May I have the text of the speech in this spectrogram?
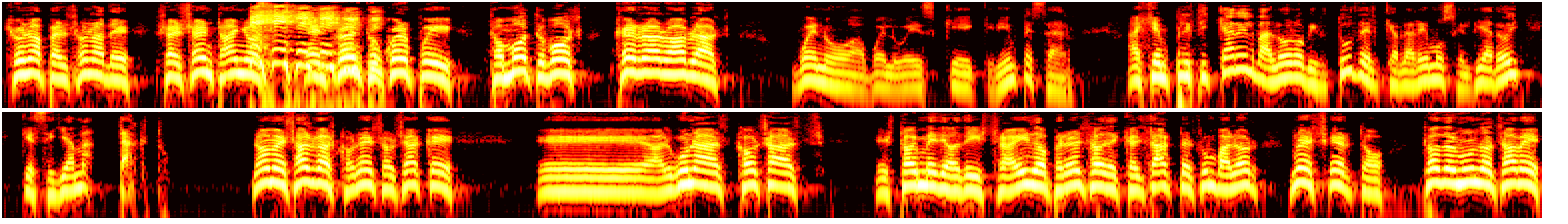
que una persona de 60 años entró en tu cuerpo y tomó tu voz. Qué raro hablas. Bueno, abuelo, es que quería empezar a ejemplificar el valor o virtud del que hablaremos el día de hoy, que se llama tacto. No me salgas con eso, o sea que eh, algunas cosas estoy medio distraído, pero eso de que el tacto es un valor no es cierto. Todo el mundo sabe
